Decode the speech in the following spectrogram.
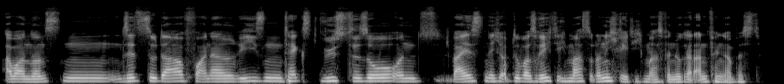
aber ansonsten sitzt du da vor einer riesen Textwüste so und weißt nicht, ob du was richtig machst oder nicht richtig machst, wenn du gerade Anfänger bist.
